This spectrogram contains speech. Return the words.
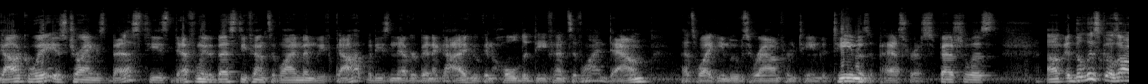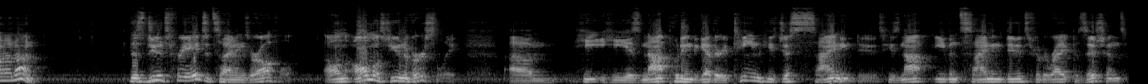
Ngakoue is trying his best. He's definitely the best defensive lineman we've got, but he's never been a guy who can hold a defensive line down. That's why he moves around from team to team as a pass rush specialist. Uh, and the list goes on and on. This dude's free agent signings are awful, almost universally. Um, he he is not putting together a team. He's just signing dudes. He's not even signing dudes for the right positions.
